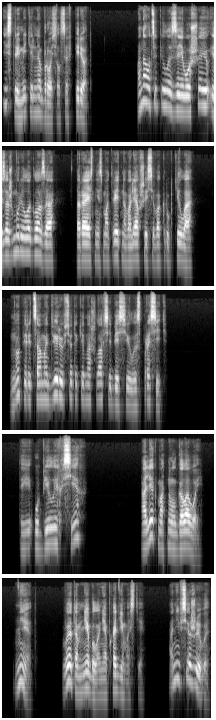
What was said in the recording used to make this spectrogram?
и стремительно бросился вперед. Она уцепилась за его шею и зажмурила глаза, стараясь не смотреть на валявшиеся вокруг тела, но перед самой дверью все-таки нашла в себе силы спросить. «Ты убил их всех?» Олег мотнул головой. «Нет, в этом не было необходимости. Они все живы».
